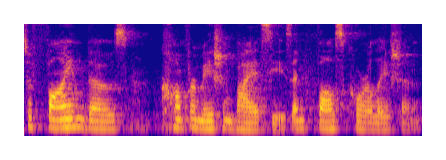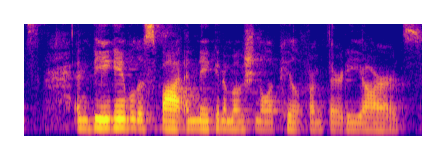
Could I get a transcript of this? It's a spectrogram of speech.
to find those confirmation biases and false correlations and being able to spot and make an emotional appeal from 30 yards.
